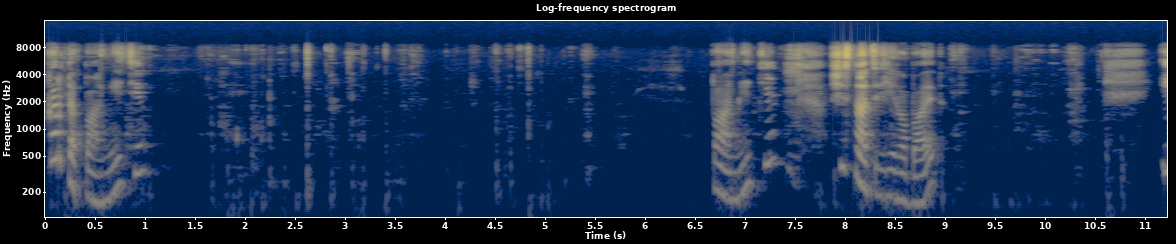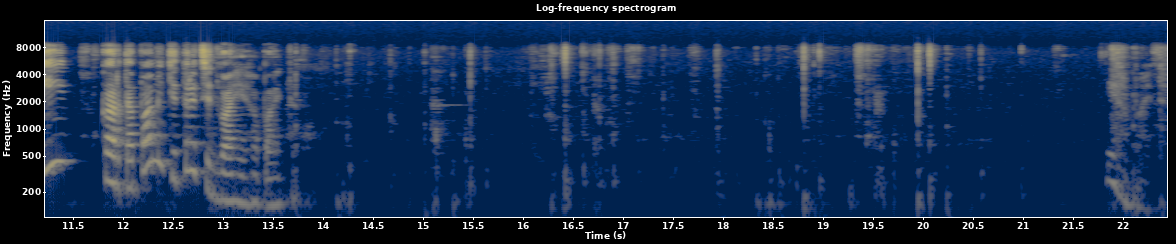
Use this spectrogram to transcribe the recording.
Карта пам'яті. Пам'яті 16 ГБ. І карта пам'яті 32 ГБ. Гігабайт.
